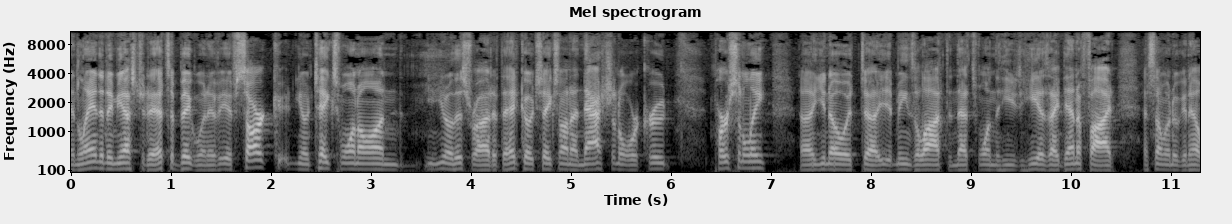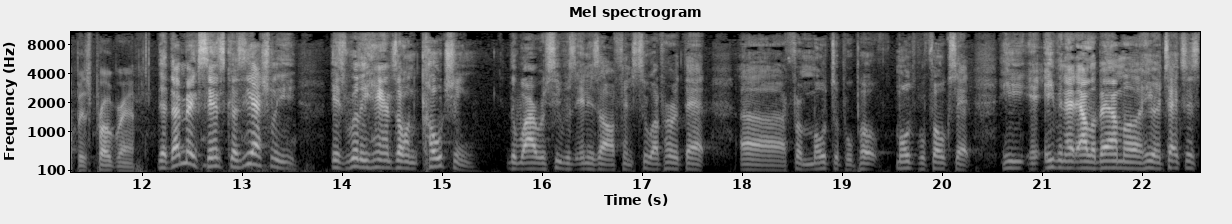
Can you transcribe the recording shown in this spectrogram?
and landed him yesterday. That's a big one. If, if Sark you know takes one on, you know this ride, If the head coach takes on a national recruit personally, uh, you know it uh, it means a lot, and that's one that he he has identified as someone who can help his program. Yeah, that makes sense because he actually is really hands-on coaching the wide receivers in his offense too. I've heard that uh, from multiple po- multiple folks that he even at Alabama here in Texas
